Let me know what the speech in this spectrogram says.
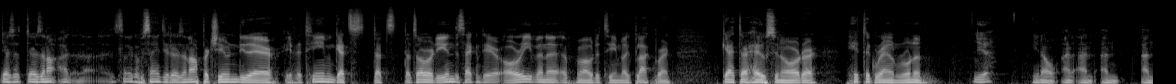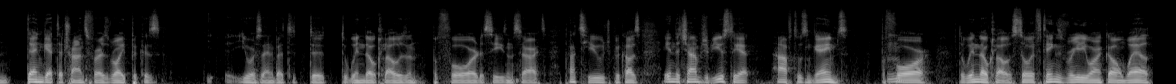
there's a there's an uh, it's like I was saying to you, there's an opportunity there if a team gets that's that's already in the second tier or even a, a promoted team like Blackburn get their house in order, hit the ground running yeah. you know, and, and, and, and then get the transfers right because you were saying about the, the, the window closing before the season starts. That's huge because in the championship you used to get half dozen games before the window closed. So if things really weren't going well,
